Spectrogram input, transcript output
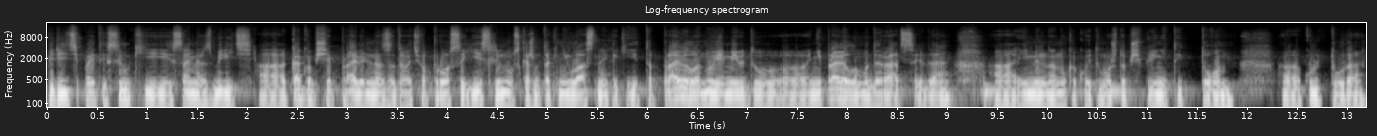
перейдите по этой ссылке и сами разберитесь. А как вообще правильно задавать вопросы? Есть ли, ну, скажем так, негласные какие-то правила? Ну, я имею в виду не правила модерации, да, а именно, ну, какой-то, может, общепринятый тон, культура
